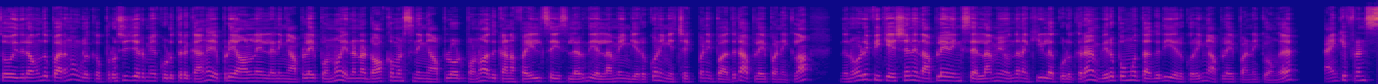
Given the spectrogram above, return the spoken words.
ஸோ இதில் வந்து பாருங்கள் உங்களுக்கு ப்ரொசீஜருமே கொடுத்துருக்காங்க. எப்படி ஆன்லைனில் நீங்கள் அப்ளை பண்ணணும் என்னென்ன டாக்குமெண்ட்ஸ் நீங்கள் அப்லோட் பண்ணணும் அதுக்கான ஃபைல் சைஸ்லேருந்து எல்லாமே இங்கே இருக்கும். நீங்கள் செக் பண்ணி பார்த்துட்டு அப்ளை பண்ணிக்கலாம். இந்த நோட்டிஃபிகேஷன் இந்த அப்ளை லிங்க்ஸ் எல்லாமே வந்து நான் கீழே கொடுக்குறேன். விருப்பமும் தகுதி இருக்கிறீங்க அப்ளை பண்ணிக்கோங்க. தேங்க்யூ ஃப்ரெண்ட்ஸ்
